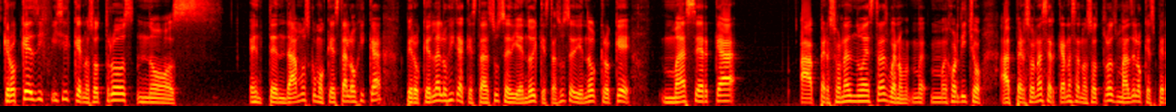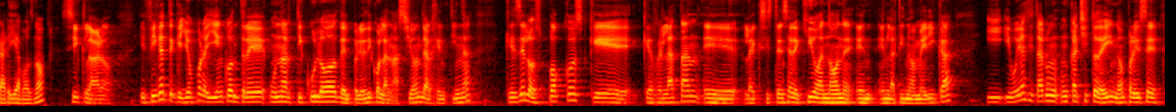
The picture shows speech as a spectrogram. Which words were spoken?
Creo que es difícil que nosotros nos entendamos como que esta lógica, pero que es la lógica que está sucediendo y que está sucediendo creo que más cerca a personas nuestras, bueno, mejor dicho, a personas cercanas a nosotros más de lo que esperaríamos, ¿no? Sí, claro. Y fíjate que yo por ahí encontré un artículo del periódico La Nación de Argentina, que es de los pocos que, que relatan eh, la existencia de QAnon en, en Latinoamérica. Y, voy a citar un, cachito de ahí, ¿no? Pero dice,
